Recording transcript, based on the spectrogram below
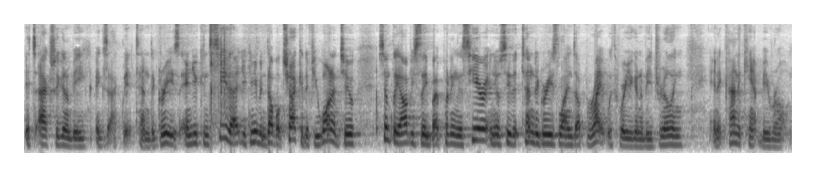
it's actually going to be exactly at 10 degrees. And you can see that, you can even double check it if you wanted to, simply obviously by putting this here and you'll see that 10 degrees lines up right with where you're going to be drilling and it kind of can't be wrong.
